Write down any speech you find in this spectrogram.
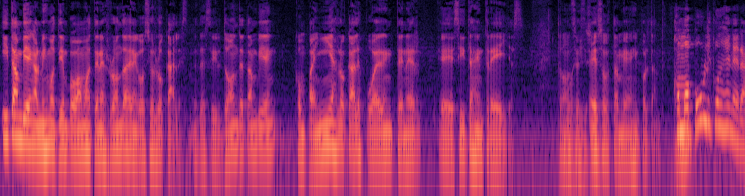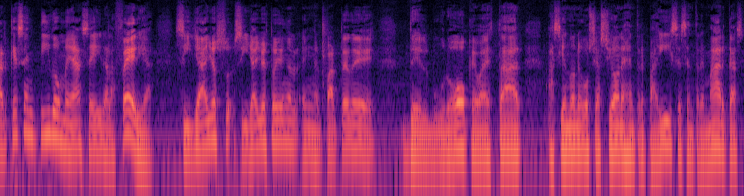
y también al mismo tiempo vamos a tener rondas de negocios locales, es decir, donde también compañías locales pueden tener eh, citas entre ellas. Entonces, eso también es importante. Como público en general, ¿qué sentido me hace ir a la feria? Si ya yo, si ya yo estoy en el, en el parte de, del buró que va a estar haciendo negociaciones entre países, entre marcas,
